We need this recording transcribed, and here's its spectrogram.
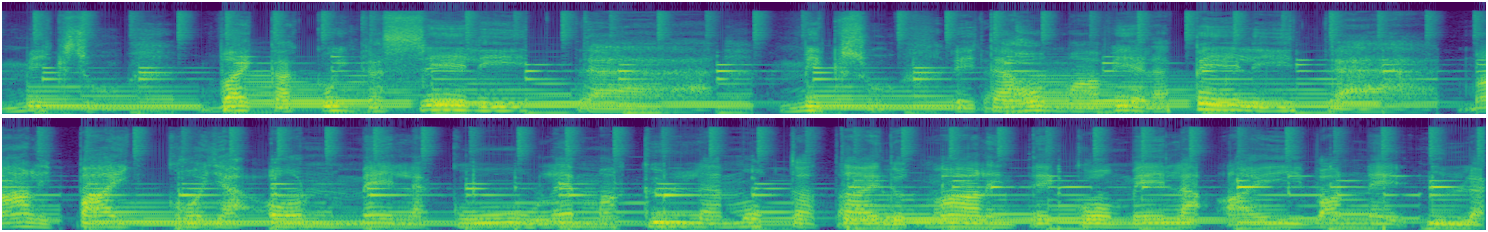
Miksu vaikka kuinka selittää. Miksu ei tää hommaa vielä pelittää. Maalipaikkoja on meillä kuulemma kyllä, mutta taidot maalin teko meillä aivan ne yllä.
